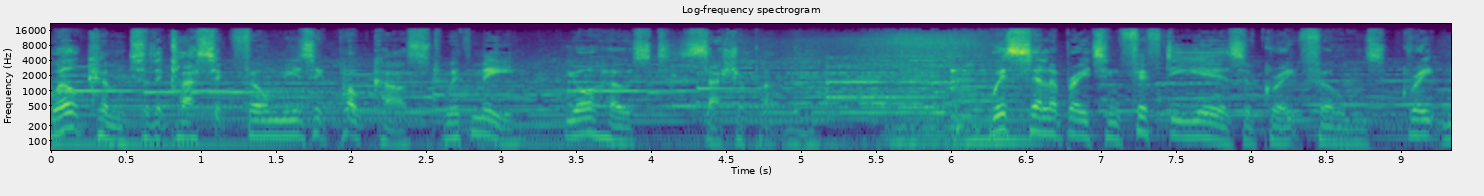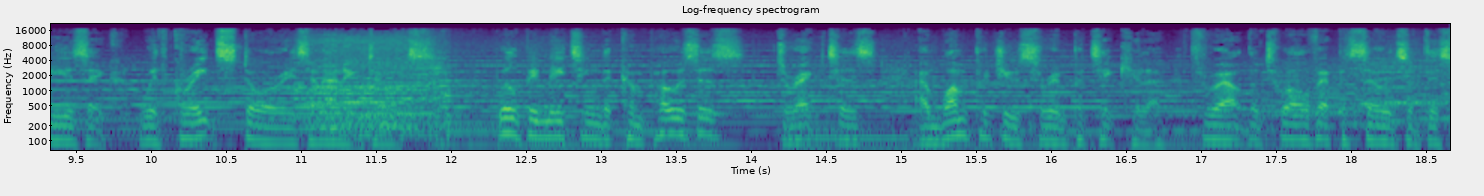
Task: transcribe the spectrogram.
Welcome to the Classic Film Music Podcast with me, your host, Sacha Puttnam. We're celebrating 50 years of great films, great music, with great stories and anecdotes. We'll be meeting the composers, directors, and one producer in particular throughout the 12 episodes of this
